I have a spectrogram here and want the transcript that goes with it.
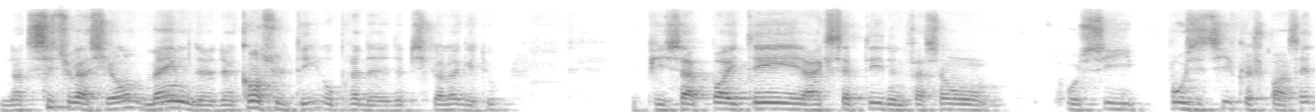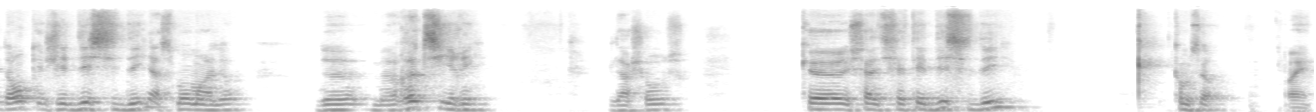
notre situation, même de, consulter auprès de, psychologues et tout. Et puis, ça n'a pas été accepté d'une façon aussi positive que je pensais. Donc, j'ai décidé à ce moment-là de me retirer de la chose, que ça s'était décidé comme ça. Ouais.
